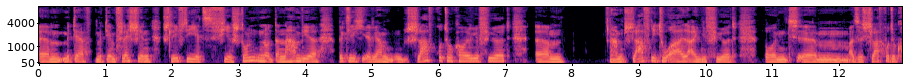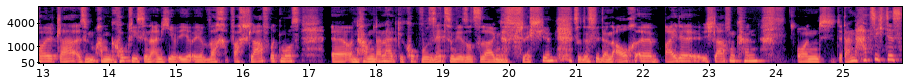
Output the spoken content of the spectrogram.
ähm, mit der mit dem Fläschchen schläft die jetzt vier Stunden und dann haben wir wirklich, wir haben ein Schlafprotokoll geführt. Ähm, haben Schlafritual eingeführt und ähm, also Schlafprotokoll, klar, also haben geguckt, wie ist denn eigentlich ihr, ihr, ihr Wach, Wach-Schlafrhythmus äh, und haben dann halt geguckt, wo setzen wir sozusagen das Fläschchen, so dass wir dann auch äh, beide schlafen können. Und dann hat sich das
